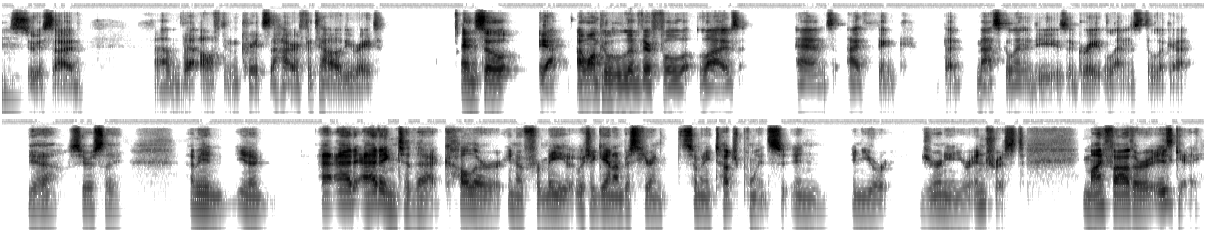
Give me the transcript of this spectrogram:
Mm. suicide um, that often creates a higher fatality rate and so yeah i want people to live their full lives and i think that masculinity is a great lens to look at Yeah, seriously. I mean, you know, add, adding to that color, you know, for me, which again, I'm just hearing so many touch points in in your journey and your interest. My father is gay,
